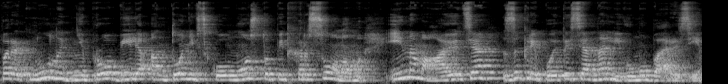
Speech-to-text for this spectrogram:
перетнули Дніпро біля Антонівського мосту під Херсоном і намагаються закріпитися на лівому березі.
